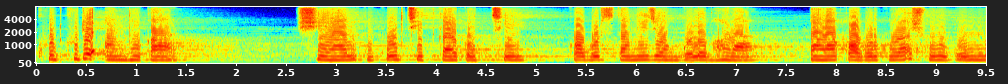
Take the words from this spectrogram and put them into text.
ঘুটঘুটে অন্ধকার। শিয়াল কুকুর চিৎকার করছে। কবরস্থানে জঙ্গলে ভরা তারা কবর খোঁড়া শুরু করল।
